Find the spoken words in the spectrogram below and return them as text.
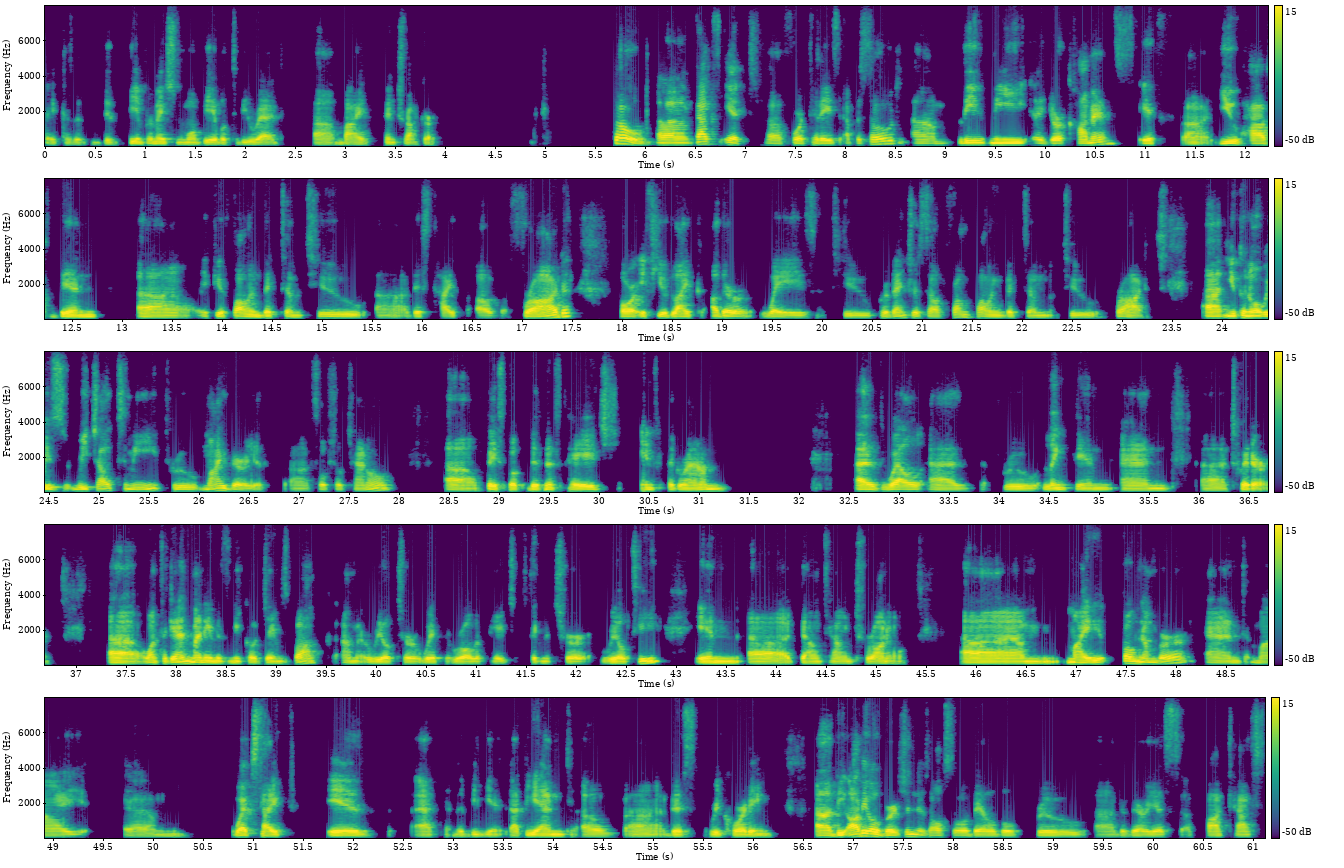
because uh, the, the, information won't be able to be read uh, by FinTracker. So uh, that's it uh, for today's episode. Um, leave me uh, your comments if uh, you have been, uh, if you've fallen victim to uh, this type of fraud, or if you'd like other ways to prevent yourself from falling victim to fraud. You can always reach out to me through my various social channels, Facebook business page, Instagram, as well as through LinkedIn and uh, Twitter. Uh, once again, my name is Nico James Bach. I'm a realtor with Royal LePage Signature Realty in uh, downtown Toronto. Um, my phone number and my um, website is at the begin at the end of uh, this recording. Uh, the audio version is also available through uh, the various podcast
